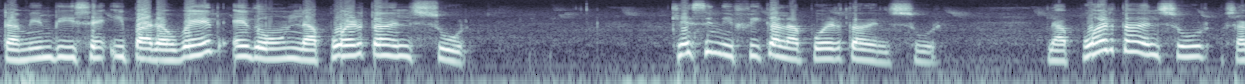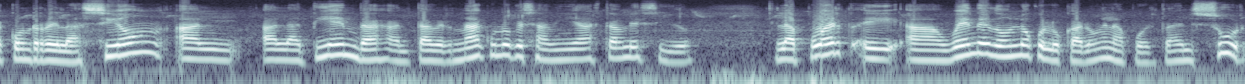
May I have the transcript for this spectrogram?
también dice, y para Obed Edom la puerta del sur. ¿Qué significa la puerta del sur? La puerta del sur, o sea, con relación al, a la tienda, al tabernáculo que se había establecido, la puerta, eh, a Wendedón lo colocaron en la puerta del sur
